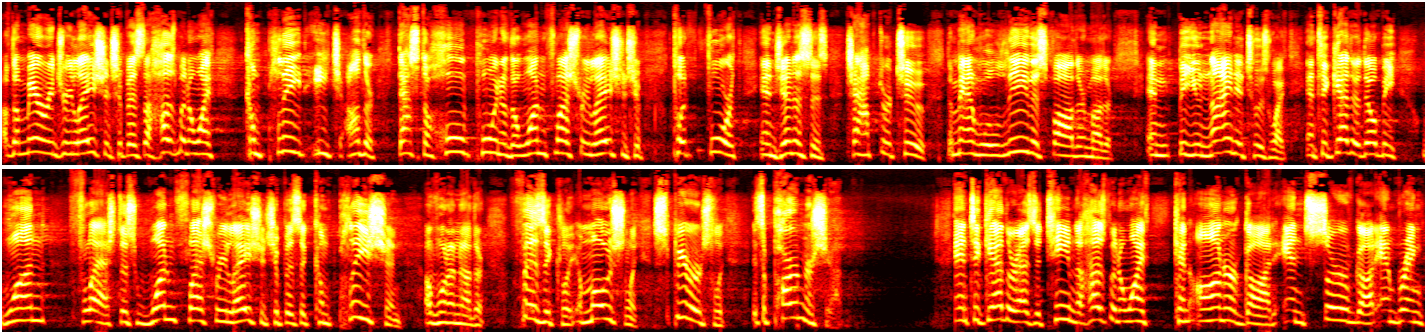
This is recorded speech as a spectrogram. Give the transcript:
of the marriage relationship is the husband and wife complete each other. That's the whole point of the one flesh relationship put forth in Genesis chapter 2. The man will leave his father and mother and be united to his wife, and together they'll be one flesh. This one flesh relationship is a completion of one another physically, emotionally, spiritually. It's a partnership. And together as a team, the husband and wife can honor God and serve God and bring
